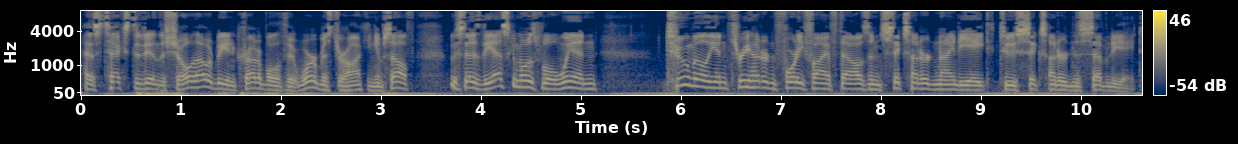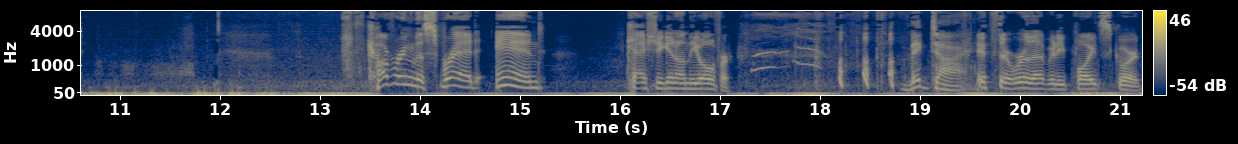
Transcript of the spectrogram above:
has texted in the show. That would be incredible if it were Mr. Hawking himself, who says the Eskimos will win two million three hundred forty-five thousand six hundred ninety-eight to six hundred seventy-eight, covering the spread and cashing in on the over. Big time. If there were that many points scored.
